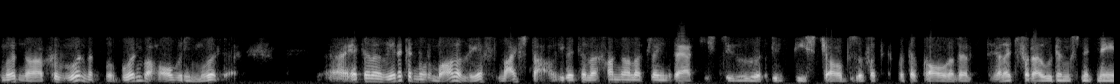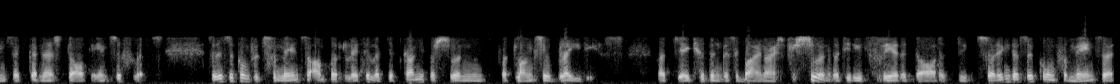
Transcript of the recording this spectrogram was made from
moet nou gewoonlik bewoon behalwe die moorde. Uh, het hulle redelike normale leef lifestyle. Jy weet hulle gaan na hulle klein werkies toe, doen peace jobs of wat wat ook al hulle hulle het verhoudings met mense, kinders dalk ensovoorts. So dis 'n komfort vir mense amper letterlik dit kan nie persoon wat langs jou bly wees wat jy gedink is 'n baie nice persoon wat hierdie vrede dade doen. So ek dink dis ook kom vir mense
